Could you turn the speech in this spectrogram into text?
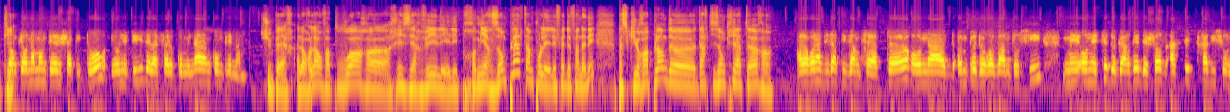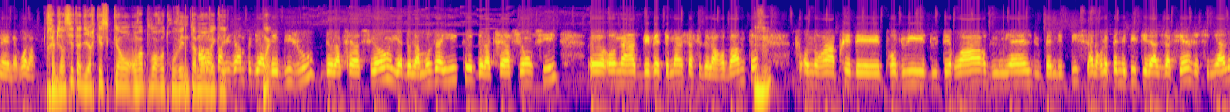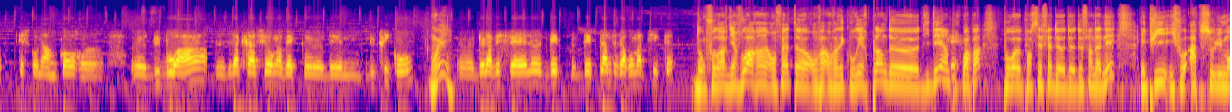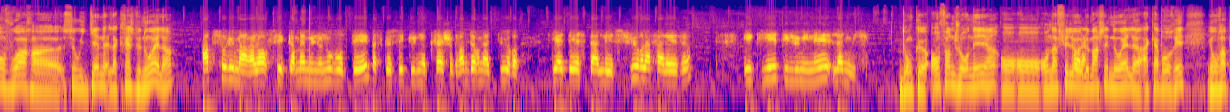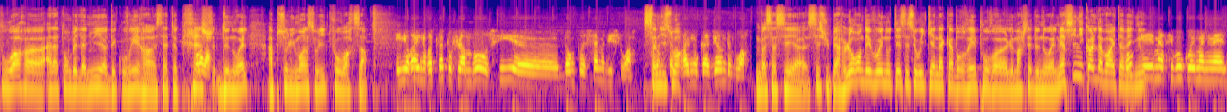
Donc on a monté un chapiteau et on utilise la salle communale en complément. super. Alors là, on va pouvoir euh, réserver les, les premières emplettes hein, pour les, les fêtes de fin d'année parce qu'il y aura plein d'artisans créateurs. Alors on a des artisans créateurs, on a un peu de revente aussi, mais on essaie de garder des choses assez traditionnelles. Voilà. Très bien, c'est-à-dire qu'est-ce qu'on on va pouvoir retrouver notamment Alors, avec par les... exemple, il y a Ouais. des bijoux, de la création, il y a de la mosaïque, de la création aussi. Euh, on a des vêtements, ça c'est de la revente. Mhm. On aura après des produits du terroir, du miel, du pain d'épices. Alors le pain d'épices il est alsacien, je signale. Qu'est-ce qu'on a encore Euh, euh, Du bois, de, de la création avec euh, des- du tricot, Oui, euh, de la vaisselle, des, des plantes aromatiques. Donc faudra venir voir. hein. En fait, euh, on va on va découvrir plein de d'idées, hein, pourquoi ça. pas, pour euh, pour ces fêtes de, de, de fin d'année. Et puis il faut absolument voir euh, ce week-end la crèche de Noël. Hein. Absolument. Alors c'est quand même une nouveauté parce que c'est une crèche grandeur nature qui a été installée sur la falaise et qui est illuminée la nuit. Donc euh, en fin de journée, hein, on, on, on a fait le, Voilà. le marché de Noël à Cabreret et on va pouvoir euh, à la tombée de la nuit euh, découvrir euh, cette crèche Voilà. de Noël absolument insolite. Faut voir ça. Et il y aura une retraite au flambeau aussi, euh, donc euh, samedi soir. Samedi Donc, soir. Ça sera une occasion de voir. Bah ça c'est euh, c'est super. Le rendez-vous est noté, c'est ce week-end à Cabreret pour euh, le marché de Noël. Merci Nicole d'avoir été avec nous. merci beaucoup Emmanuel.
